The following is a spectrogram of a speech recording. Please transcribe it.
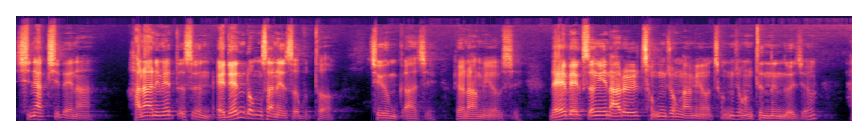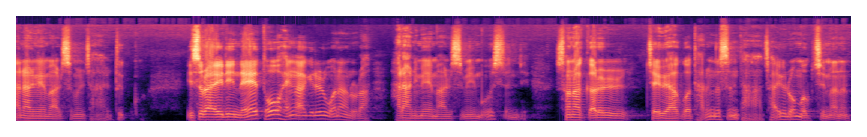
신약 시대나 하나님의 뜻은 에덴 동산에서부터 지금까지 변함이 없이 내 백성이 나를 청종하며 청종은 듣는 거죠. 하나님의 말씀을 잘 듣고 이스라엘이 내 도 행하기를 원하노라. 하나님의 말씀이 무엇이든지 선악과를 제외하고 다른 것은 다 자유로 먹지만은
